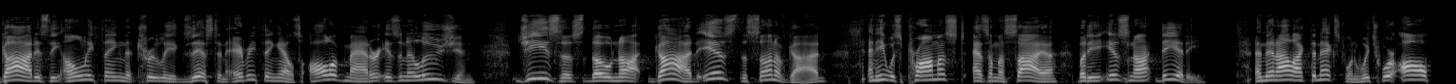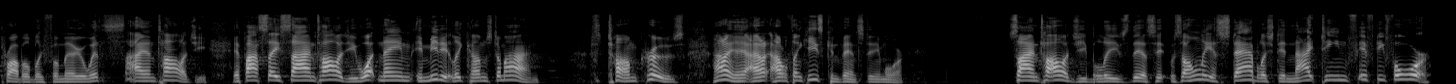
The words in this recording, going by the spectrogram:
God is the only thing that truly exists, and everything else, all of matter, is an illusion. Jesus, though not God, is the Son of God, and he was promised as a Messiah, but he is not deity. And then I like the next one, which we're all probably familiar with Scientology. If I say Scientology, what name immediately comes to mind? Tom Cruise. I don't, I don't think he's convinced anymore. Scientology believes this. It was only established in 1954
